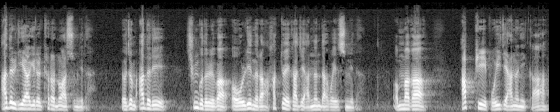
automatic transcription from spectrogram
아들 이야기를 털어놓았습니다. 요즘 아들이 친구들과 어울리느라 학교에 가지 않는다고 했습니다. 엄마가 앞이 보이지 않으니까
